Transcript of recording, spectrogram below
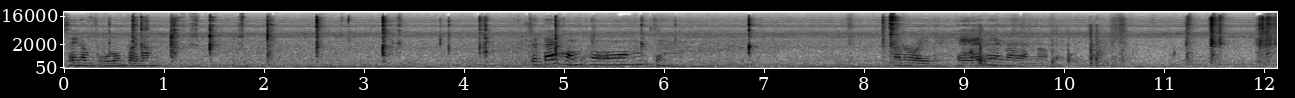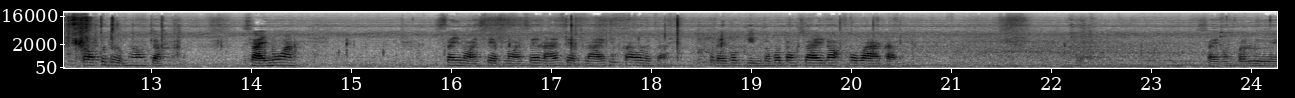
ใส่น้ำปูลงไปน้ำ จะได้หอมหอมๆจ้ะอร่อยแท้แน่นอนเนาะเราก็เดิมเฮาจ้ะสายนัวใส่หน่อยแสบหน่อยใส่ร้ายแสบร้ายคือเก้าล้วจ้ะอะไรพอกินก็บ่ต้องใส่เนาะเพราะว่ากัน ใส่ลงไปเลย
